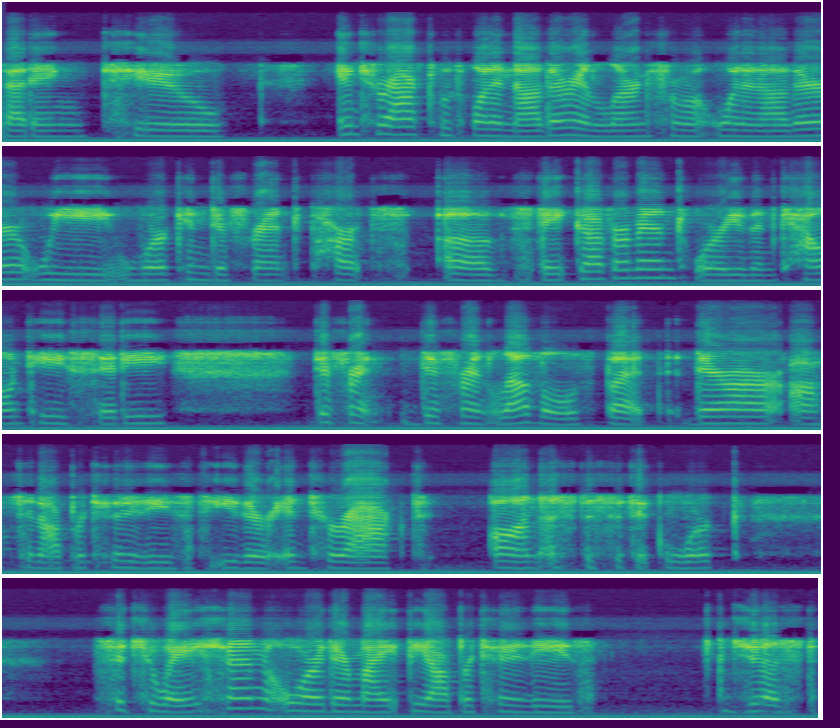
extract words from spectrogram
setting to interact with one another and learn from one another. We work in different parts of state government or even county, city, different different levels, but there are often opportunities to either interact on a specific work situation or there might be opportunities just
